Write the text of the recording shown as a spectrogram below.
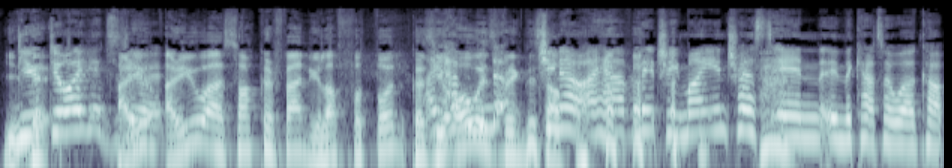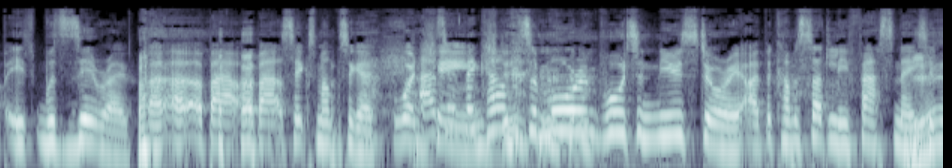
You- do I get to are do you it? are you a soccer fan? You love football because you always no- bring this do you up. know, I have literally my interest in, in the Qatar World Cup is, was zero uh, uh, about about six months ago. What As changed? it becomes a more important news story, I become suddenly fascinated Yes.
